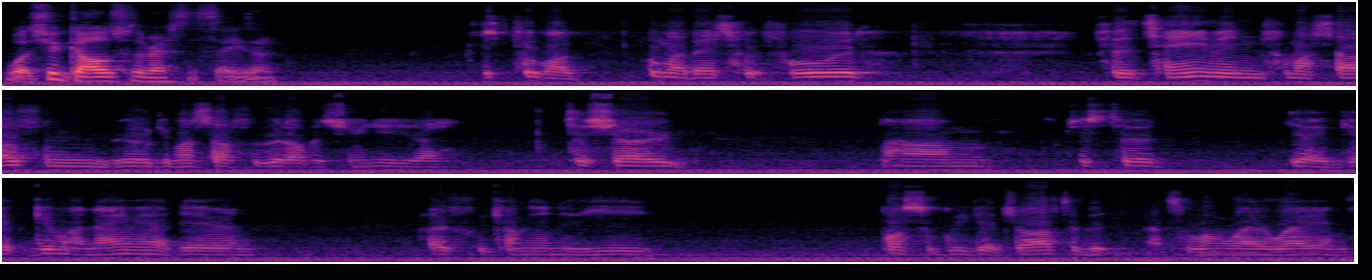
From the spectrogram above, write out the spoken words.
What's your goals for the rest of the season? just put my put my best foot forward for the team and for myself, and really give myself a good opportunity to to show, um, just to yeah get get my name out there and hopefully come the end of the year, possibly get drafted, but that's a long way away, and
